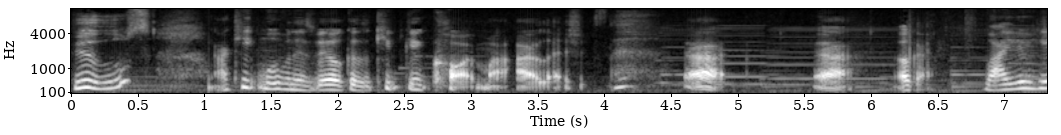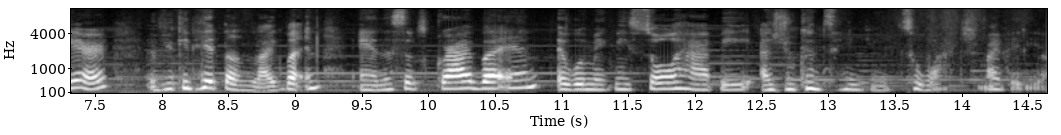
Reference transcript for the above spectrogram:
choose. I keep moving this veil because it keeps getting caught in my eyelashes. Ah, ah, okay. While you're here, if you can hit the like button and the subscribe button, it would make me so happy as you continue to watch my video.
